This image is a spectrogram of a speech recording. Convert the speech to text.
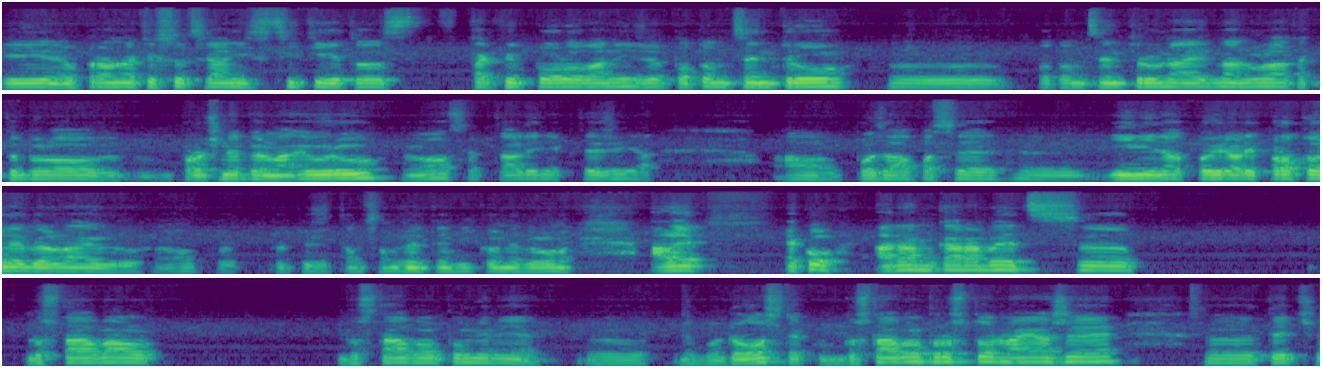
i opravdu na těch sociálních sítích je to tak vypolovaný, že po tom centru, eh, po tom centru na 1-0, tak to bylo, proč nebyl na euru, no, se ptali někteří a, a po zápase eh, jiní odpovídali, proto nebyl na euru, no, protože tam samozřejmě ten výkon nebyl. Ale jako Adam Karabec eh, dostával, dostával poměrně, nebo dost, jako dostával prostor na jaře, teď,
